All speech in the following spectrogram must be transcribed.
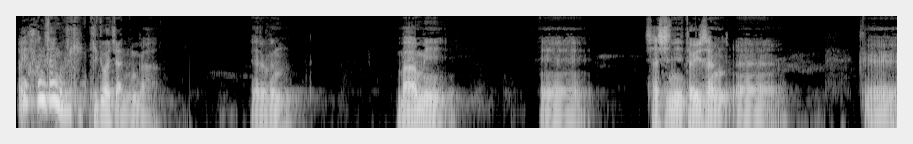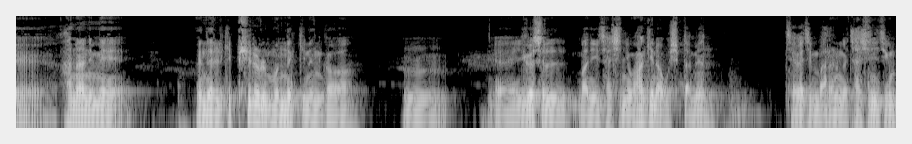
아니, 항상 그렇게 기도하지 않는가? 여러분, 마음이 에, 자신이 더 이상 에, 그 하나님의 은혜를 이렇게 필요를 못 느끼는 거, 음, 에, 이것을 만약에 자신이 확인하고 싶다면 제가 지금 말하는 거 자신이 지금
